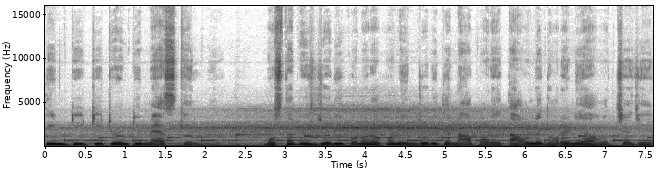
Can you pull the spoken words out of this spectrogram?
তিনটি টি টোয়েন্টি ম্যাচ খেলবে। মুস্তাফিজ যদি কোনো রকম ইনজুরিতে না পড়ে, তাহলে ধরে নেওয়া হচ্ছে যে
